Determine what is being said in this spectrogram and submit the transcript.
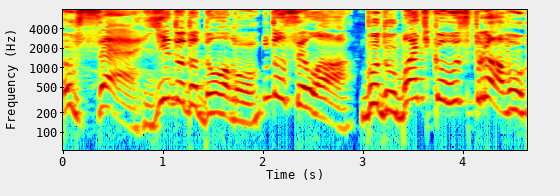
Все, їду додому, до села. Буду батькову справу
